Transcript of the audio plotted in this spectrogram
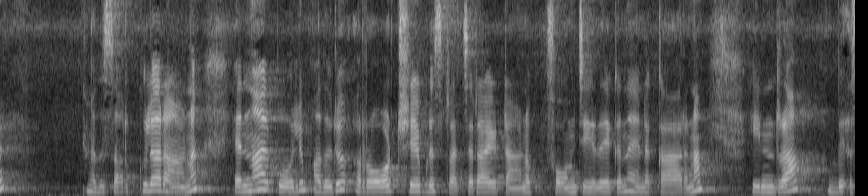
അത് സർക്കുലർ ആണ്. എന്നാൽ പോലും അതൊരു റോഡ് ഷേപ്ഡ് സ്ട്രക്ചറായിട്ടാണ് ഫോം ചെയ്തേക്കുന്നത്. അതിന്റെ കാരണം ഇൻട്രാ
